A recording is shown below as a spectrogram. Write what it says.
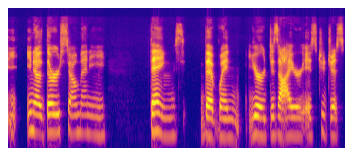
You know, there's so many things that when your desire is to just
